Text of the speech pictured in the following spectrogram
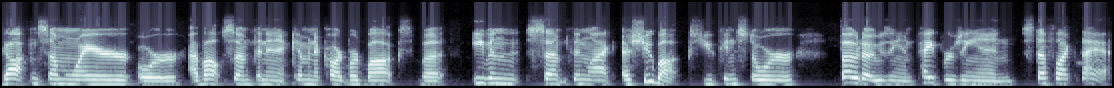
gotten somewhere or I bought something and it come in a cardboard box. But even something like a shoebox, you can store photos in, papers in, stuff like that.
